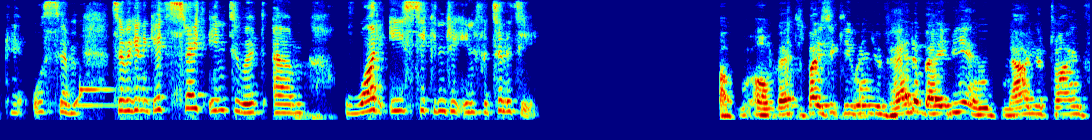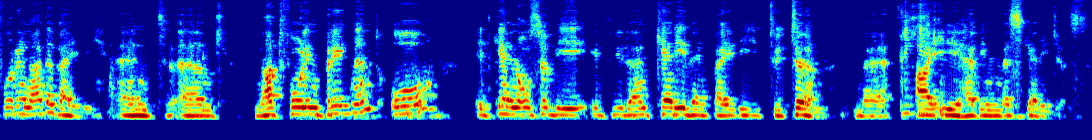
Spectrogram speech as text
Okay, awesome. So we're going to get straight into it. Um, what is secondary infertility? Oh, well, that's basically when you've had a baby and now you're trying for another baby and um, not falling pregnant, or it can also be if you don't carry that baby to term, uh, okay. i.e. having miscarriages.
